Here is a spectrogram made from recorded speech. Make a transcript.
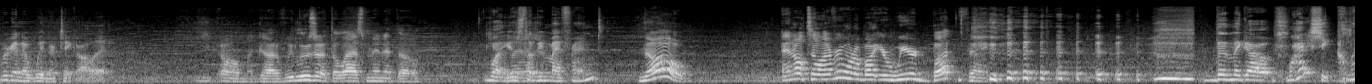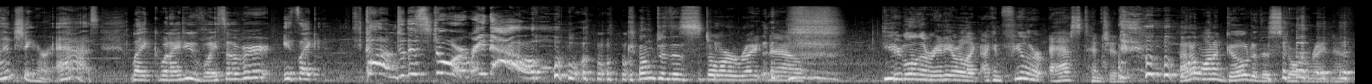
We're gonna win or take all it. You- Oh my god, if we lose it at the last minute though. What? You'll still be my friend? No! And I'll tell everyone about your weird butt thing. Then they go, why is she clenching her ass? Like when I do voiceover, it's like, come to this store right now. Come to this store right now. People on the radio are like, I can feel her ass tension. I don't want to go to this store right now.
